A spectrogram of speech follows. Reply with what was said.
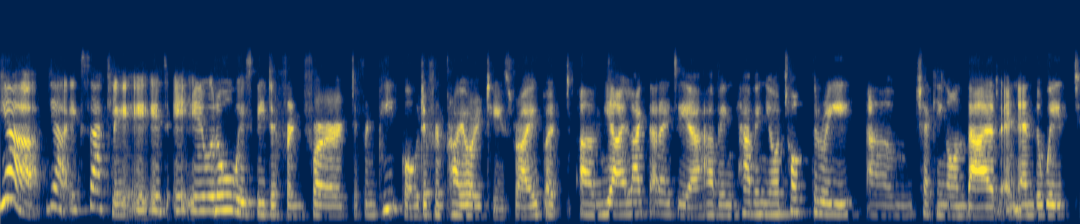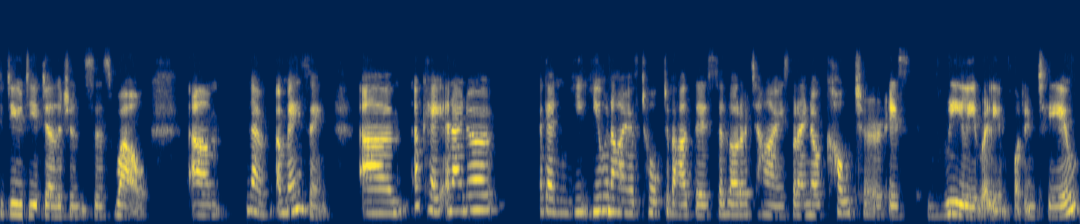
yeah, yeah, exactly. It, it it would always be different for different people, different priorities, right? But um, yeah, I like that idea. Having having your top three, um, checking on that, and and the way to do due diligence as well. Um, no, amazing. Um, okay, and I know again, you, you and I have talked about this a lot of times, but I know culture is really really important to you.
